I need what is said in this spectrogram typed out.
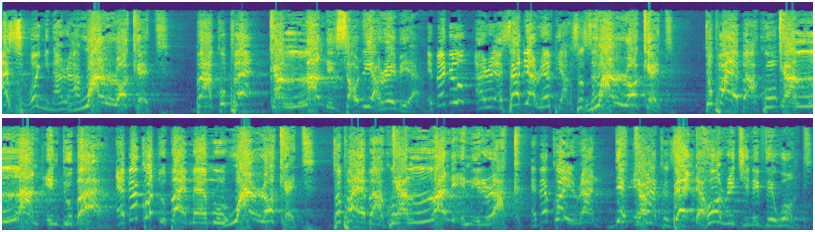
asi hɔ nyinara One rocket can land in Saudi Arabia. ebedu Are- saudi arabia nso sa One rocket topa yɛ baako can land in Dubai. ɛbɛkɔ dubai mu One rocket topa yɛ baako can land in Iraq. ɛbɛkɔ iran They can burn the whole region if they want.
